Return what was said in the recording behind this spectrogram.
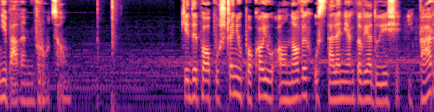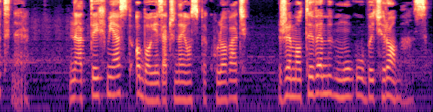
niebawem wrócą. Kiedy po opuszczeniu pokoju o nowych ustaleniach dowiaduje się i partner, natychmiast oboje zaczynają spekulować, że motywem mógł być romans.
